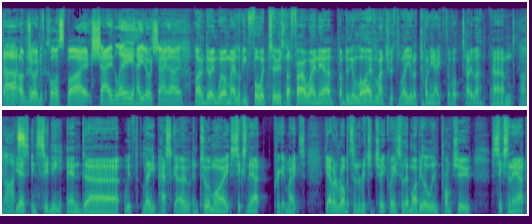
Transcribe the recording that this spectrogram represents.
Uh, I'm joined, of course, by Shane Lee. How you doing, Shane? I'm doing well, mate. Looking forward to. It's not far away now. I'm doing a live lunch with Lee on the 28th of October. Um, Oh, nice. Yes, in Sydney, and uh, with Lenny Pascoe and two of my six and out cricket mates, Gavin Robertson and Richard Chee Quee. So there might be a little impromptu six and out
